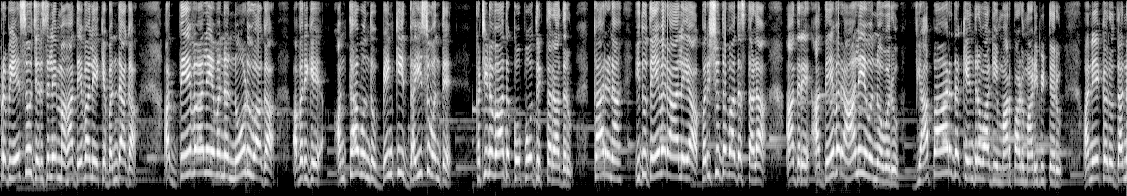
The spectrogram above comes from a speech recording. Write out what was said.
ಪ್ರಭು ಯೇಸು ಜೆರುಸಲೇಂ ಮಹಾ ದೇವಾಲಯಕ್ಕೆ ಬಂದಾಗ, ಆ ದೇವಾಲಯವನ್ನು ನೋಡುವಾಗ ಅವರಿಗೆ ಅಂಥ ಒಂದು ಬೆಂಕಿ ದಹಿಸುವಂತೆ ಕಠಿಣವಾದ ಕೋಪೋದ್ರಿಕ್ತರಾದರು. ಕಾರಣ, ಇದು ದೇವರ ಆಲಯ, ಪರಿಶುದ್ಧವಾದ ಸ್ಥಳ. ಆದರೆ ಆ ದೇವರ ಆಲಯವನ್ನು ಅವರು ವ್ಯಾಪಾರದ ಕೇಂದ್ರವಾಗಿ ಮಾರ್ಪಾಡು ಮಾಡಿಬಿಟ್ಟರು. ಅನೇಕರು ದನ,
